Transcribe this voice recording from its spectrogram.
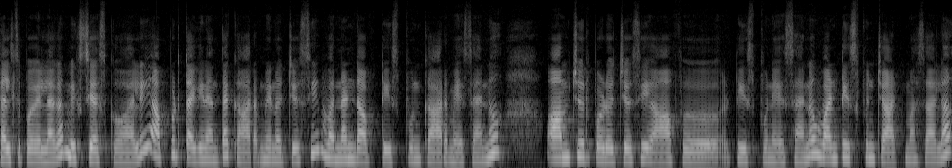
కలిసిపోయేలాగా మిక్స్ చేసుకోవాలి. అప్పుడు తగినంత కారం. నేను వచ్చేసి వన్ అండ్ హాఫ్ టీ స్పూన్ కారం వేసాను. ఆమ్చూర్ పొడి వచ్చేసి హాఫ్ టీ స్పూన్ వేసాను. One teaspoon chaat masala.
